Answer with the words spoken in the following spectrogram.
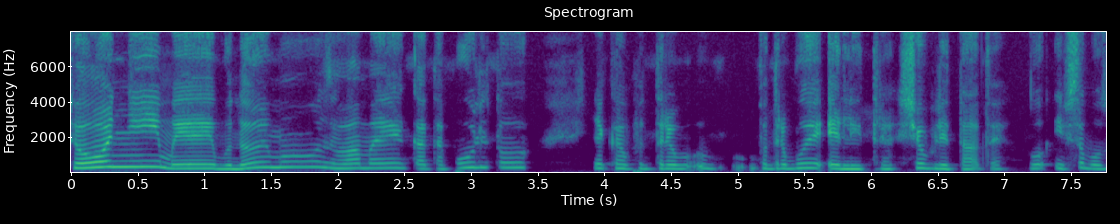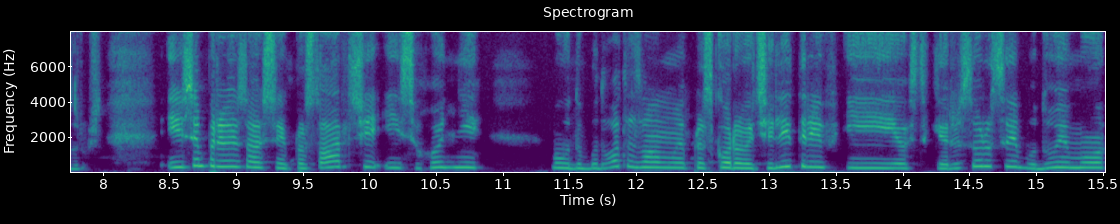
Сьогодні ми будуємо з вами катапульту, яка потребує елітри, щоб літати. І все було зручно. І всім привіт, з сьогодні просто Арчі, і сьогодні ми будемо будувати з вами прискорювачі літрів і ось такі ресурси будуємо.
